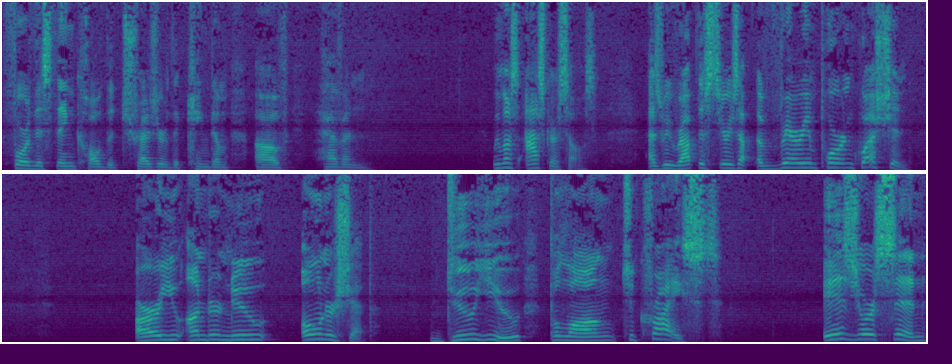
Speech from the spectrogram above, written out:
for this thing called the treasure, the kingdom of heaven. We must ask ourselves, as we wrap this series up, a very important question. Are you under new ownership? Do you belong to Christ? Is your sin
